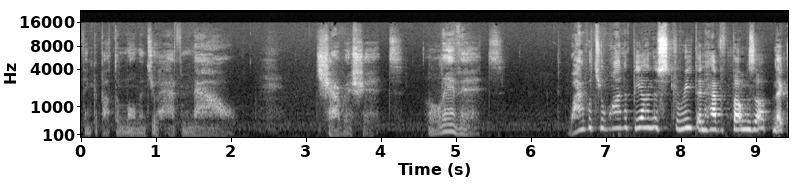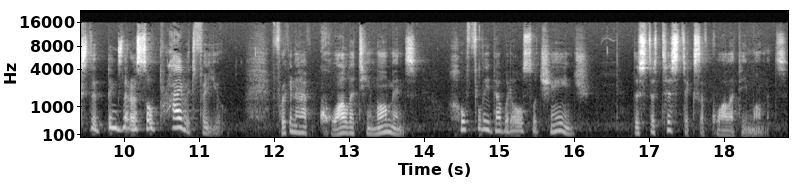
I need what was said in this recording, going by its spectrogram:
Think about the moment you have now. Cherish it. Live it. Why would you want to be on the street and have thumbs up next to things that are so private for you? If we're going to have quality moments, hopefully that would also change the statistics of quality moments,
